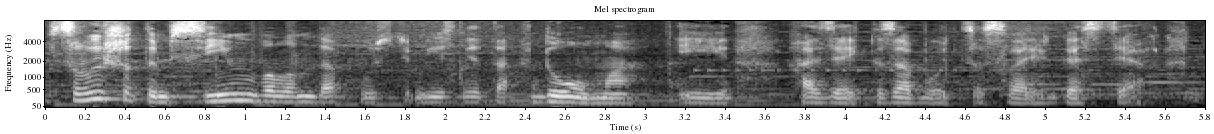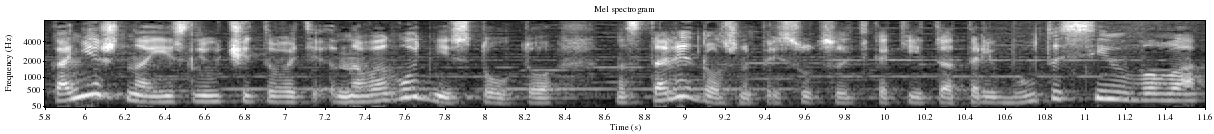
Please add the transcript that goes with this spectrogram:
с вышитым символом, допустим, если это дома и хозяйка заботится о своих гостях. Конечно, если учитывать новогодний стол, то на столе должны присутствовать какие-то атрибуты символа,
